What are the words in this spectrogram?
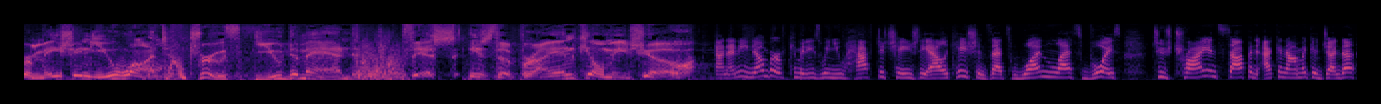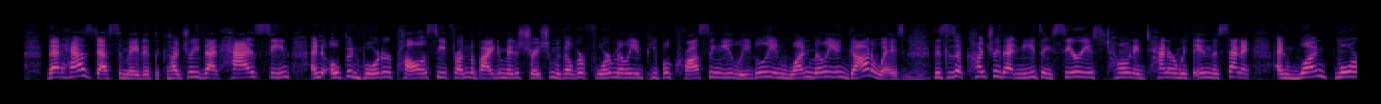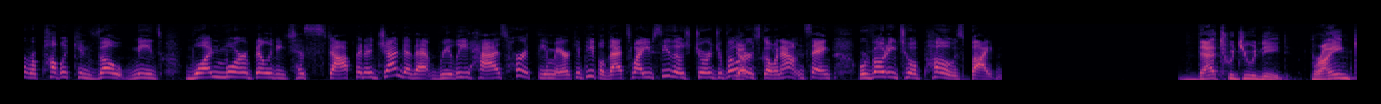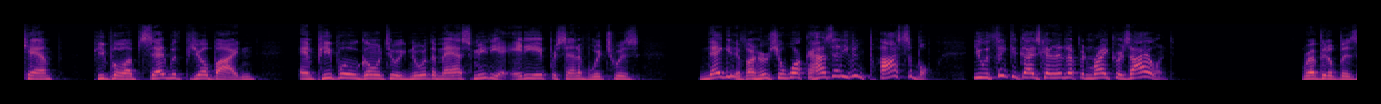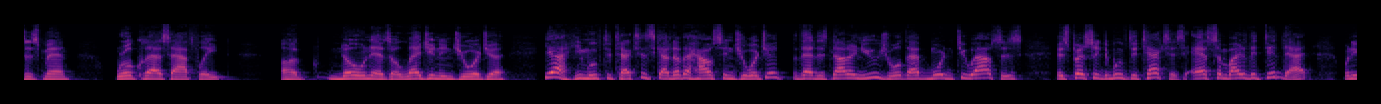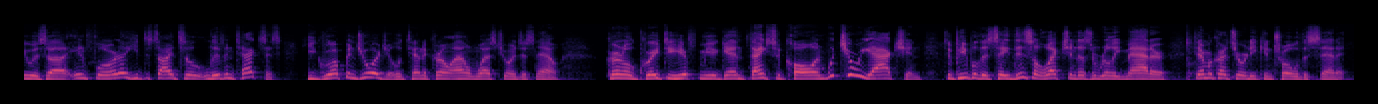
Information you want, truth you demand. This is the Brian Kilmeade Show. On any number of committees, when you have to change the allocations, that's one less voice to try and stop an economic agenda that has decimated the country, that has seen an open border policy from the Biden administration with over 4 million people crossing illegally and 1 million gotaways. Mm-hmm. This is a country that needs a serious tone and tenor within the Senate, and one more Republican vote means one more ability to stop an agenda that really has hurt the American people. That's why you see those Georgia voters yep. going out and saying, we're voting to oppose Biden. That's what you would need. Brian Kemp, people upset with Joe Biden, and people who are going to ignore the mass media, 88% of which was negative on Herschel Walker. How's that even possible? You would think the guy's going to end up in Rikers Island. Reputable businessman, world class athlete, uh, known as a legend in Georgia. Yeah, he moved to Texas, got another house in Georgia, but that is not unusual to have more than two houses, especially to move to Texas. Ask somebody that did that when he was uh, in Florida. He decides to live in Texas. He grew up in Georgia. Lieutenant Colonel Allen West joins us now. Colonel, great to hear from you again. Thanks for calling. What's your reaction to people that say this election doesn't really matter? Democrats already control the Senate.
